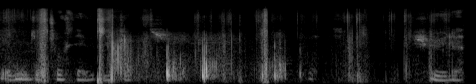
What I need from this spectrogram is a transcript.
Gelince çok sevinecektir. Evet. Şöyle tamam.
